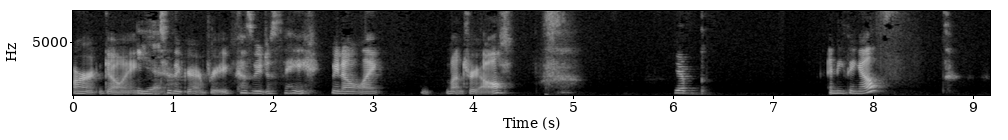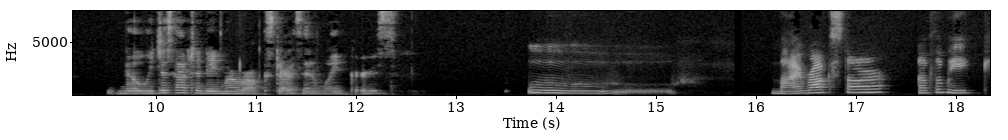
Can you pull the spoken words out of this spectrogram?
aren't going Yeah. to the Grand Prix because we just hate, we don't like Montreal. Yep. Anything else? No, we just have to name our rock stars and wankers. Ooh. My rock star of the week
